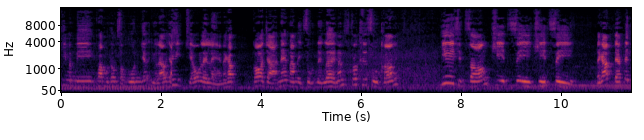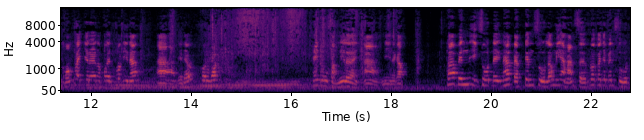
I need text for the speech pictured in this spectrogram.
ที่มันมีความอุดมสมบูรณ์เยอะอยู่แล้วอยากให้เขียวแหล่ๆนะครับ ก็จะแนะนำอีกสูตรหนึ่งเลยนั่นก็คือสูตรของ 22ขีด4ขีด4นะครับ แต่เป็นของไทยเจริญอำเภอโทษดีนะ อ่า เดี๋ยวเดี๋ยวคนครับ ให้ดูฝั่งนี้เลย อ่า นี่นะครับ ถ้าเป็นอีกสูตรหนึ่งนะครับแบบเต็มสูตรแล้วมีอาหารเสริมด้วยก็จะเป็นสูตร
